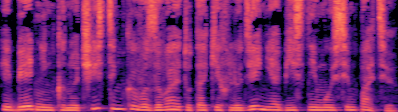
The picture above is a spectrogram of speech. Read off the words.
И бедненько, но чистенько вызывает у таких людей необъяснимую симпатию.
